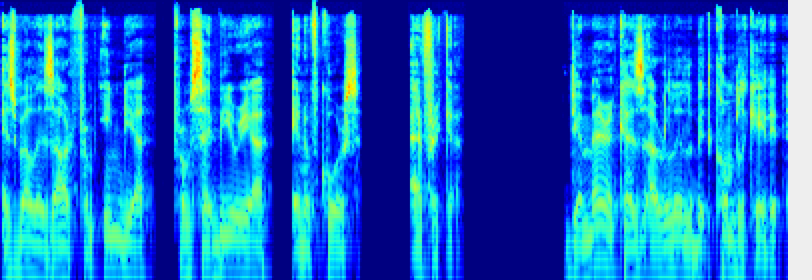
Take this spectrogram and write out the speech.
as well as art from India, from Siberia, and of course, Africa. The Americas are a little bit complicated,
